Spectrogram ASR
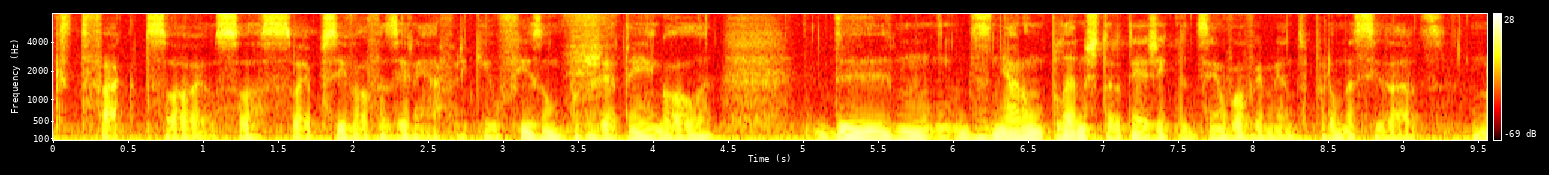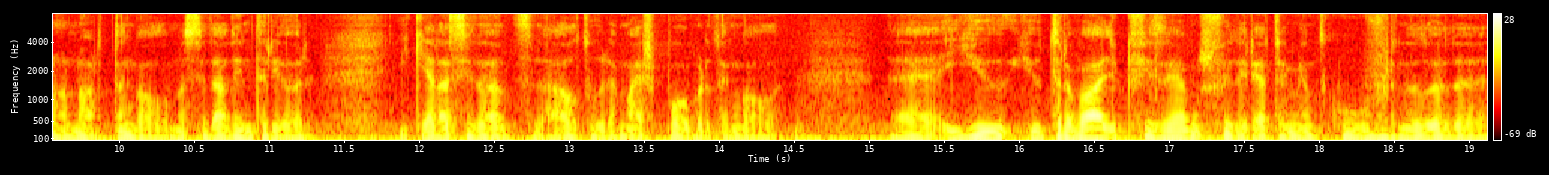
que de facto só, só, só é possível fazer em África. Eu fiz um projeto em Angola de hum, desenhar um plano estratégico de desenvolvimento para uma cidade no norte de Angola, uma cidade interior, e que era a cidade à altura mais pobre de Angola. Eh, e, o, e o trabalho que fizemos foi diretamente com o governador da,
